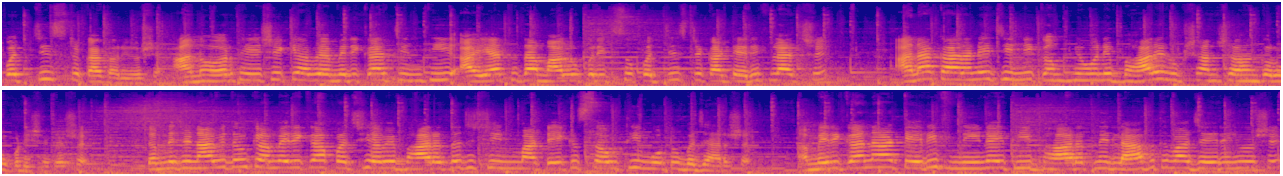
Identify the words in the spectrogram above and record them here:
પચીસ ટકા કર્યો છે. આનો અર્થ એ છે કે હવે અમેરિકા ચીનથી આયાત થતા માલ ઉપર એકસો પચીસ ટકા ટેરિફ લાદશે આના કારણે ચીનની કંપનીઓને ભારે નુકસાન સહન કરવું પડી શકે છે. તમને જણાવી દઉં કે અમેરિકા પછી હવે ભારત જ ચીન માટે એક સૌથી મોટું બજાર છે. અમેરિકાના ટેરિફ નિર્ણયથી ભારતને લાભ થવા જઈ રહ્યો છે.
